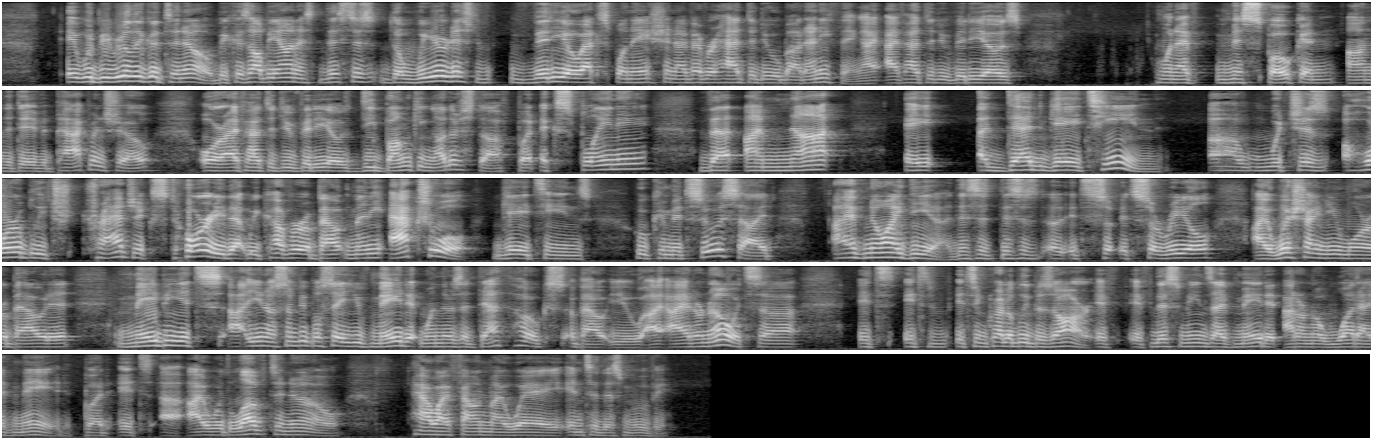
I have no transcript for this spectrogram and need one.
it would be really good to know because I'll be honest, this is the weirdest video explanation I've ever had to do about anything. I, I've had to do videos when I've misspoken on the David Pakman show, or I've had to do videos debunking other stuff, but explaining that I'm not a, a dead gay teen, uh, which is a horribly tr tragic story that we cover about many actual gay teens who commit suicide. I have no idea. This is this is uh, it's it's surreal. I wish I knew more about it. Maybe it's uh, you know some people say you've made it when there's a death hoax about you. I, I don't know. It's uh it's it's it's incredibly bizarre. If if this means I've made it, I don't know what I've made, but it's uh, I would love to know how I found my way into this movie.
